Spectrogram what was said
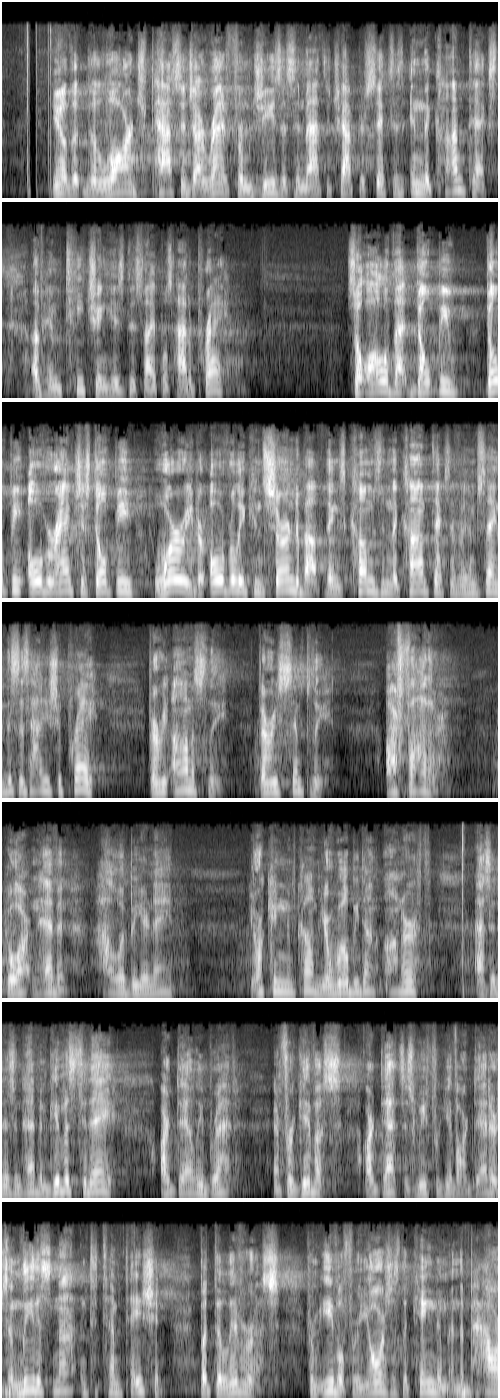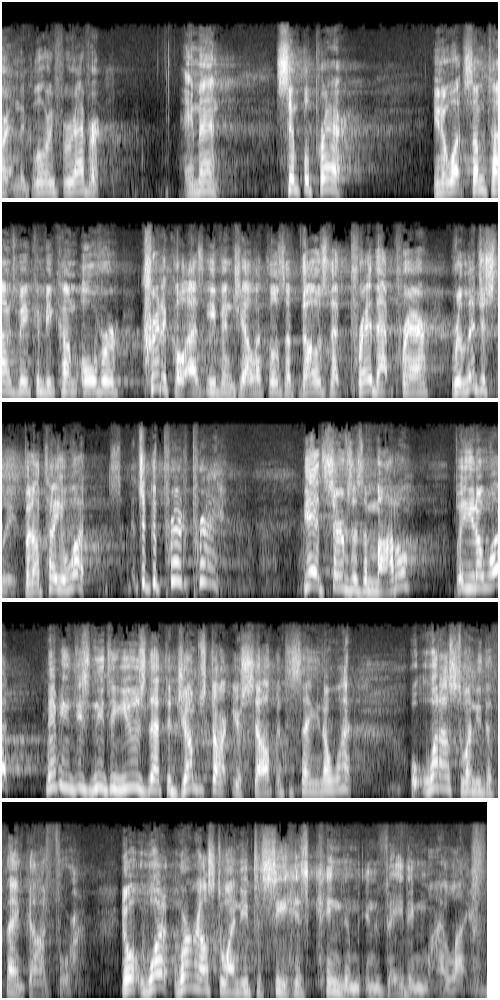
You know, the, the large passage I read from Jesus in Matthew chapter 6 is in the context of him teaching his disciples how to pray. So, all of that, don't be, don't be over anxious, don't be worried or overly concerned about things, comes in the context of him saying, This is how you should pray. Very honestly, very simply. Our Father, who art in heaven, hallowed be your name. Your kingdom come, your will be done on earth as it is in heaven. Give us today our daily bread and forgive us our debts as we forgive our debtors. And lead us not into temptation, but deliver us from evil. For yours is the kingdom and the power and the glory forever. Amen. Simple prayer. You know what? Sometimes we can become overcritical as evangelicals of those that pray that prayer religiously. But I'll tell you what, it's a good prayer to pray. Yeah, it serves as a model, but you know what? Maybe you just need to use that to jumpstart yourself and to say, you know what? What else do I need to thank God for? You know what? what where else do I need to see His kingdom invading my life?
